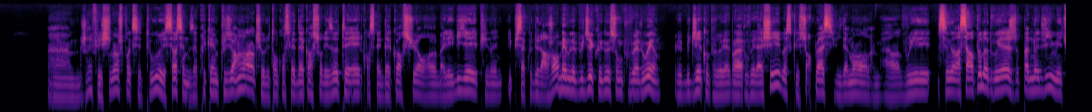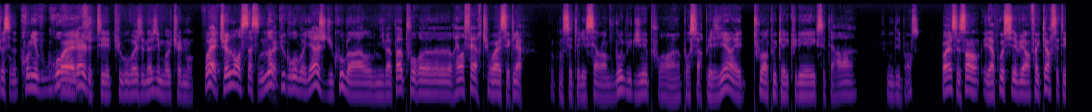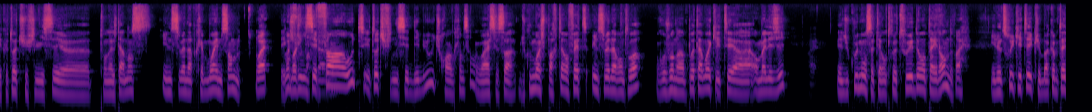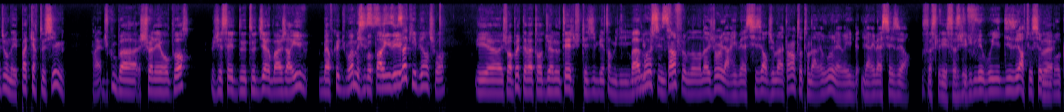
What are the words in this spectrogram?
Euh, je réfléchis, non, je crois que c'est tout. Et ça, ça nous a pris quand même plusieurs mois. hein, tu vois, le temps qu'on se mette d'accord sur les hôtels, qu'on se mette d'accord sur euh, bah, les billets, et puis, et puis ça coûte de l'argent. Même le budget que nous, si on pouvait allouer. hein. le budget qu'on pouvait, qu'on Ouais. pouvait lâcher parce que sur place évidemment bah, on voulait c'est un peu notre voyage pas de notre vie mais tu vois c'est notre premier gros ouais, voyage C'était le plus gros voyage de ma vie, moi, actuellement. ouais actuellement ça c'est notre Ouais. plus gros voyage du coup bah on n'y va pas pour euh, rien faire tu vois Ouais, c'est clair. Donc on s'était laissé un bon budget pour, euh, pour se faire plaisir et tout un peu calculé, etc. Toutes nos dépenses. Ouais, c'est ça. hein. Et après aussi, il y avait un facteur, c'était que toi, tu finissais euh, ton alternance une semaine après moi, il me semble. Ouais. Et moi, je finissais fin août et toi tu finissais début août, je crois, un truc comme ça. Ouais, c'est ça. Du coup, moi, je partais en fait une semaine avant toi, rejoindre un pote à moi qui était en Malaisie. Ouais. Et du coup, nous, on s'était entre tous les deux en Thaïlande. Ouais. Et le truc était que, bah, comme t'as dit, on n'avait pas de carte SIM. Ouais. Du coup, bah, je suis à l'aéroport. J'essaye de te dire, bah, j'arrive. Mais après, du coup, Ouais, mais tu peux pas arriver. c'est ça qui est bien, tu vois. Et euh, je me rappelle, t'avais attendu à l'hôtel. Tu t'es dit, mais attends, mais il Bah moi c'est ce- simple, mon avion il est arrivé à 6h du matin, toi ton avion il est arrivé, il à 16h. Ça, c'était J'ai dû me débrouiller 10h tout seul Ouais. au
